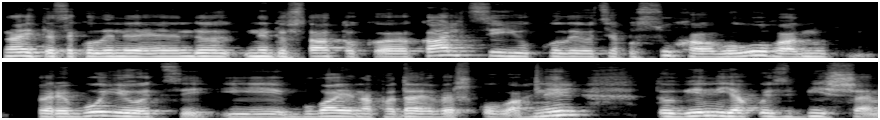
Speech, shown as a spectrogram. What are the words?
Знаєте, це коли не- не- недостаток е, кальцію, коли оця посуха, волога, ну, перебої оці, і буває нападає вершкова гниль, то він якось більше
